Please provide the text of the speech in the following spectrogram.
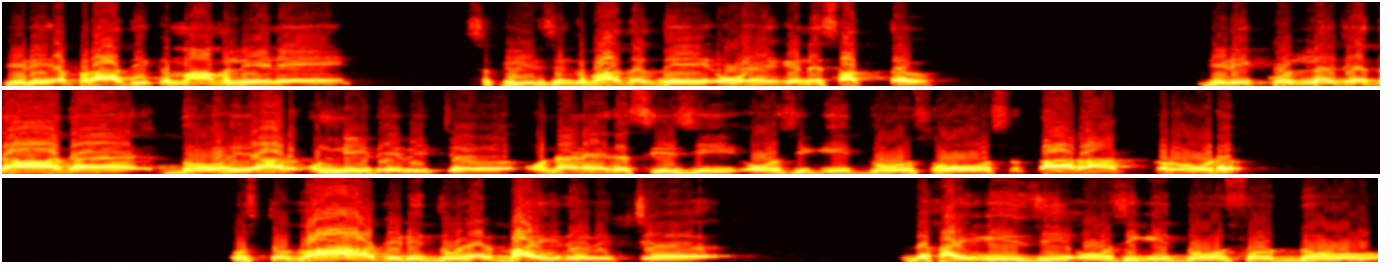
ਜਿਹੜੇ ਅਪਰਾਧਿਕ ਮਾਮਲੇ ਨੇ ਸੁਖਬੀਰ ਸਿੰਘ ਬਾਦਲ ਦੇ, ਉਹ ਹੈਗੇ ਨੇ 7 ਜਿਹੜੀ ਕੁੱਲ ਜਾਇਦਾਦ ਹੈ 2019 ਦੇ ਵਿੱਚ ਉਹਨਾਂ ਨੇ ਦੱਸੀ ਸੀ, ਉਹ ਸੀਗੀ 217 ਕਰੋੜ। ਉਸ ਤੋਂ ਬਾਅਦ ਜਿਹੜੀ 2022 ਦੇ ਵਿੱਚ ਦਿਖਾਈ ਗਈ ਸੀ, ਉਹ ਸੀਗੀ 202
